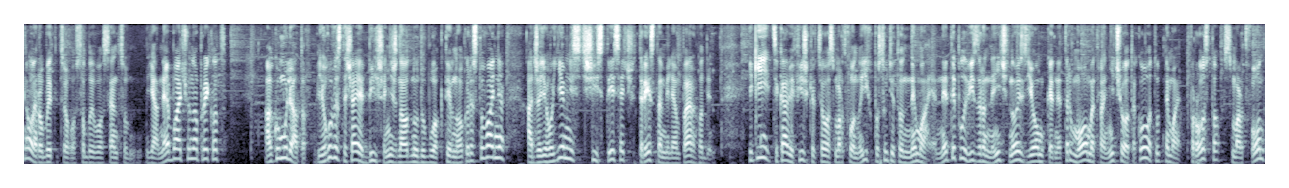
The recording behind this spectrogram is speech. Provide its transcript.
але робити цього особливого сенсу я не бачу, наприклад. Акумулятор. Його вистачає більше, ніж на одну добу активного користування, адже його ємність 6300 мАч. Які цікаві фішки в цього смартфону? Їх по суті то немає. Ні тепловізора, ні нічної зйомки, ні термометра, нічого такого тут немає. Просто смартфон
